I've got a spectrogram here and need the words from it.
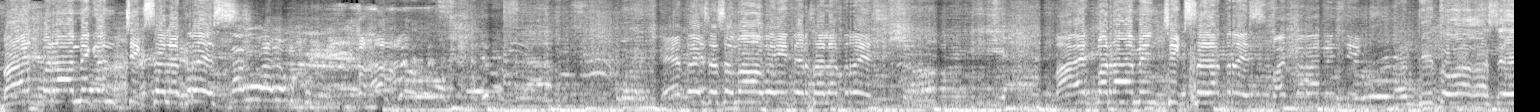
Bakit marami kang chicks sa Latres? Ito isa sa mga waiter sa Latres. Bakit maraming chicks sa Latres? Bakit maraming chicks? Nandito ka kasi.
